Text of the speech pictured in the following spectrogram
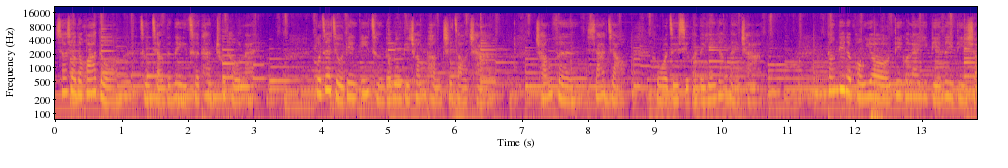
小小的花朵从墙的那一侧探出头来。我在酒店一层的落地窗旁吃早茶，肠粉、虾饺和我最喜欢的鸳鸯奶茶。当地的朋友递过来一碟内地少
